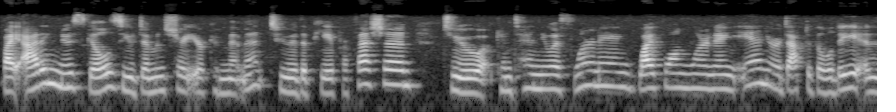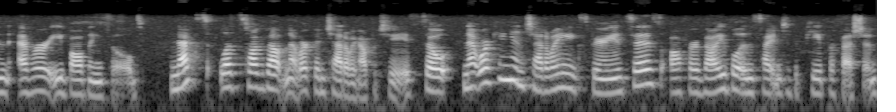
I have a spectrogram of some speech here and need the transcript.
By adding new skills, you demonstrate your commitment to the PA profession, to continuous learning, lifelong learning, and your adaptability in an ever evolving field. Next, let's talk about network and shadowing opportunities. So, networking and shadowing experiences offer valuable insight into the PA profession.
